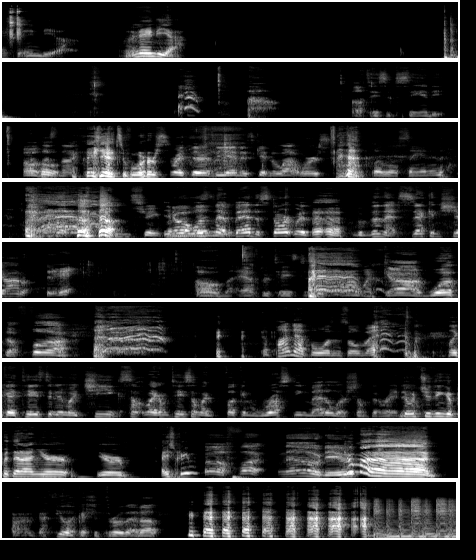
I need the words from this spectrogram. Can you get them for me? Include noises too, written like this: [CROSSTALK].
Here's to India. In India. Oh, it tasted sandy. Oh, that's Oh. not [LAUGHS] It gets worse. right there at the end, it's getting a lot worse. [LAUGHS] Put a little sand in it. [LAUGHS] Straight You from know, it the wasn't desert. that bad to start with, Uh-uh. but then that second shot. eh. Oh, the aftertaste. Is, oh my god, what the fuck? The pineapple wasn't so bad. Like I tasted it in my cheek, some, like I'm tasting like fucking rusty metal or something right now. Don't you think you put that on your your ice cream? Oh fuck, no, dude. Come on. I feel like I should throw that up. [LAUGHS]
